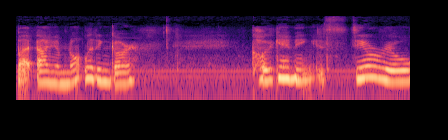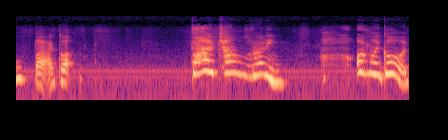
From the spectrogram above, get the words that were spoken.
but I am not letting go. Coco Gaming is still real but I got five channels running. Oh my god.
